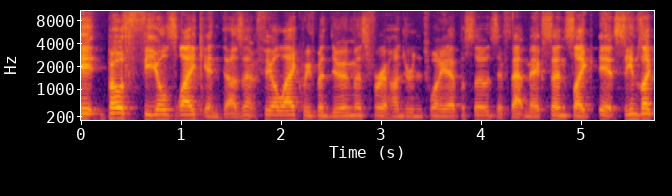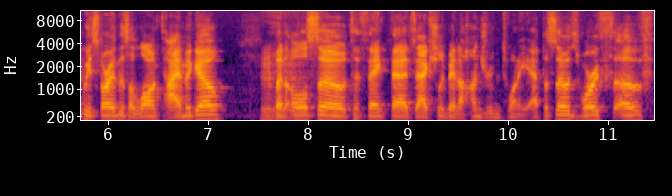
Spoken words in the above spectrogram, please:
it both feels like and doesn't feel like we've been doing this for 120 episodes, if that makes sense. Like it seems like we started this a long time ago, mm-hmm. but also to think that it's actually been 120 episodes worth of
